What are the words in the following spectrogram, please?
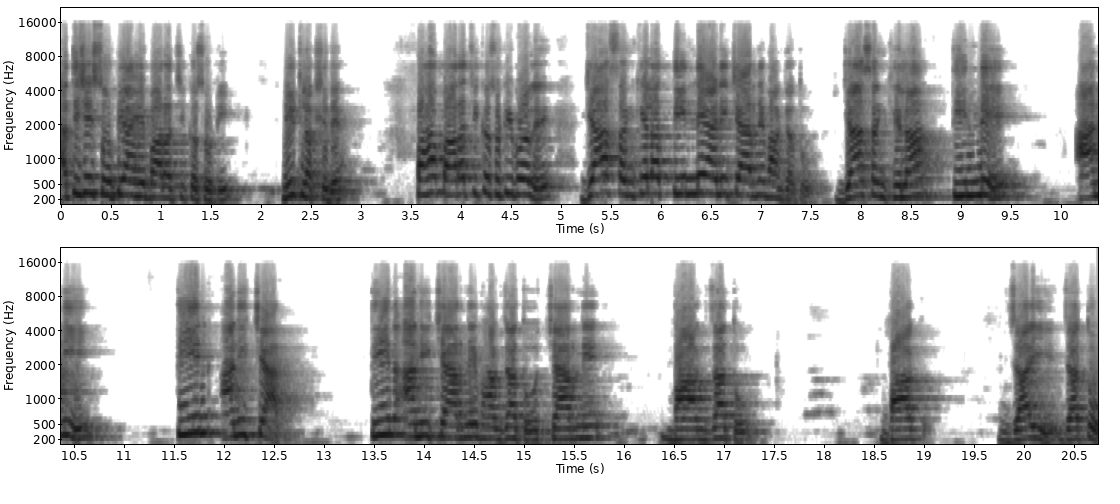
अतिशय सोपी आहे बाराची कसोटी. नीट लक्ष द्या. पहा बाराची कसोटी मिळाले ज्या संख्येला तीनने आणि चारने भाग जातो ज्या संख्येला तीनने आणि तीन आणि चार तीन आणि चारने भाग जातो चारने भाग जातो भाग जाई जातो.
